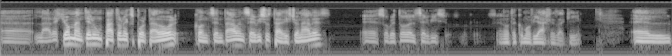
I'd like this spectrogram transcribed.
Eh, la región mantiene un patrón exportador concentrado en servicios tradicionales, eh, sobre todo el servicio, se nota como viajes aquí. El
